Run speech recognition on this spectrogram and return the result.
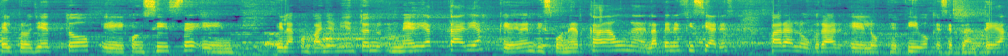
El proyecto eh, consiste en el acompañamiento en media hectárea que deben disponer cada una de las beneficiarias para lograr el objetivo que se plantea,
